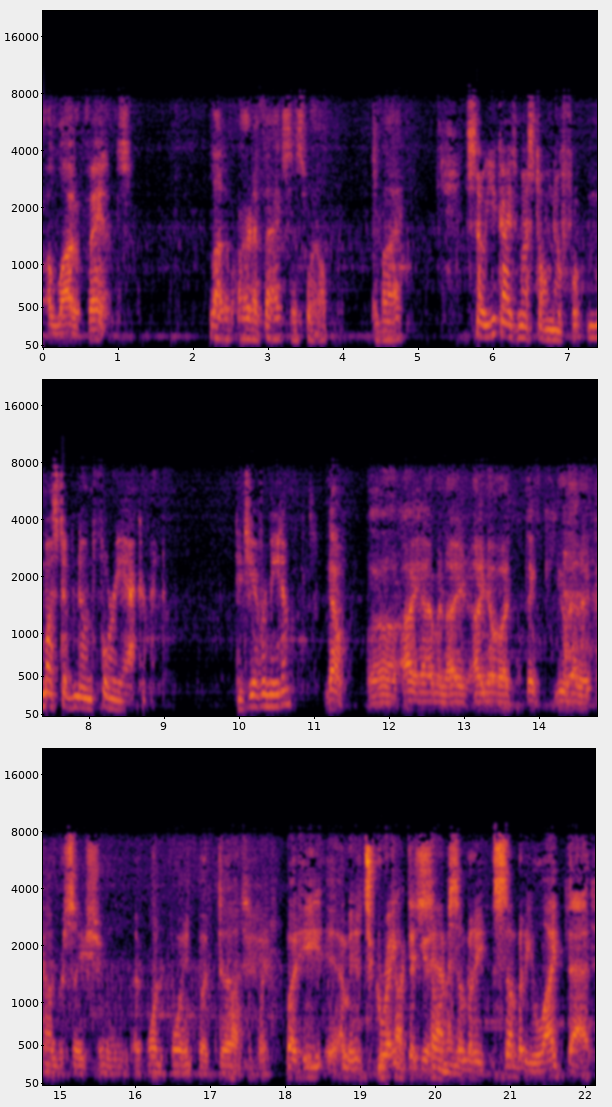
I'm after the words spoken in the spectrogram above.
a lot of fans. A lot of artifacts as well to buy. So you guys must all know must have known Forry Ackerman. Did you ever meet him? No, uh, I haven't. I, I know. I think you had a conversation at one point, but uh, Possibly. but he. I mean, it's great that you so have many. somebody somebody like that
